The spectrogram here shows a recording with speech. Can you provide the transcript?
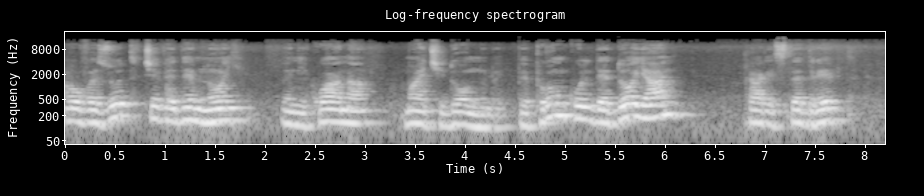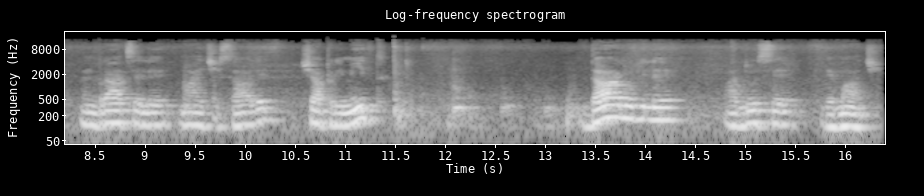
au văzut ce vedem noi în icoana Maicii Domnului, pe pruncul de doi ani care stă drept în brațele Maicii sale și a primit darurile aduse de magi.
